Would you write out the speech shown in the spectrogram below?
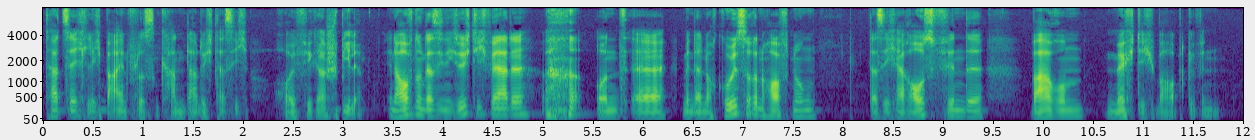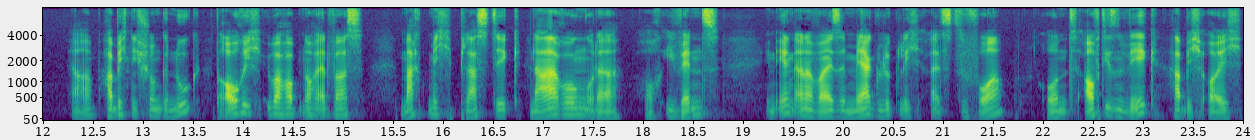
tatsächlich beeinflussen kann, dadurch, dass ich häufiger spiele. In der Hoffnung, dass ich nicht süchtig werde und äh, mit der noch größeren Hoffnung, dass ich herausfinde, warum möchte ich überhaupt gewinnen. Ja, habe ich nicht schon genug? Brauche ich überhaupt noch etwas? Macht mich Plastik, Nahrung oder auch Events in irgendeiner Weise mehr glücklich als zuvor? Und auf diesem Weg habe ich euch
